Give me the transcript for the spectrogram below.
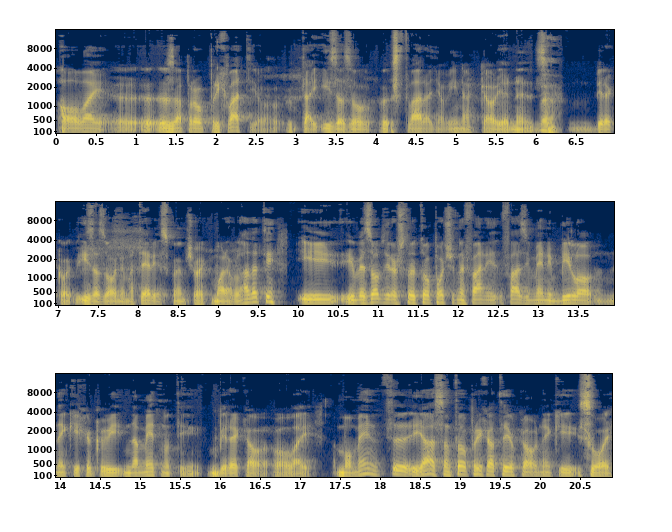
ovaj, e, zapravo prihvatio taj izazov stvaranja vina kao jedne, bi rekao, izazovne materije s kojom čovjek mora vladati. I, i bez obzira što je to u početnoj fazi meni bilo neki kakvi nametnuti, bi rekao, ovaj moment, ja sam to prihvatio kao neki svoj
